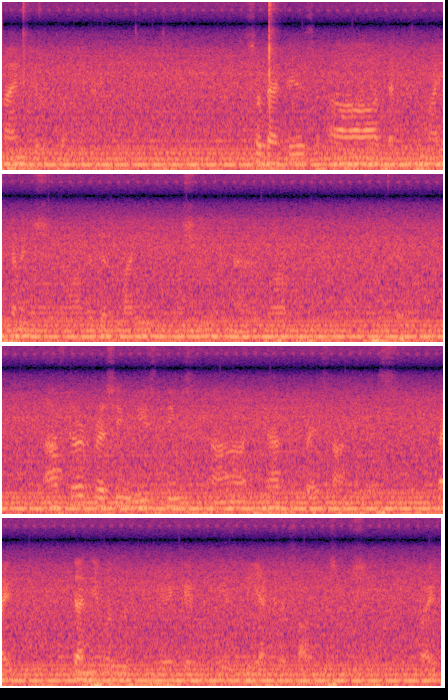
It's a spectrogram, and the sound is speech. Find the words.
9029 so that is uh, that is my connection uh, that is my machine. And uh, after pressing these things uh, you have to press on this right then you will get it easily access of this machine right?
